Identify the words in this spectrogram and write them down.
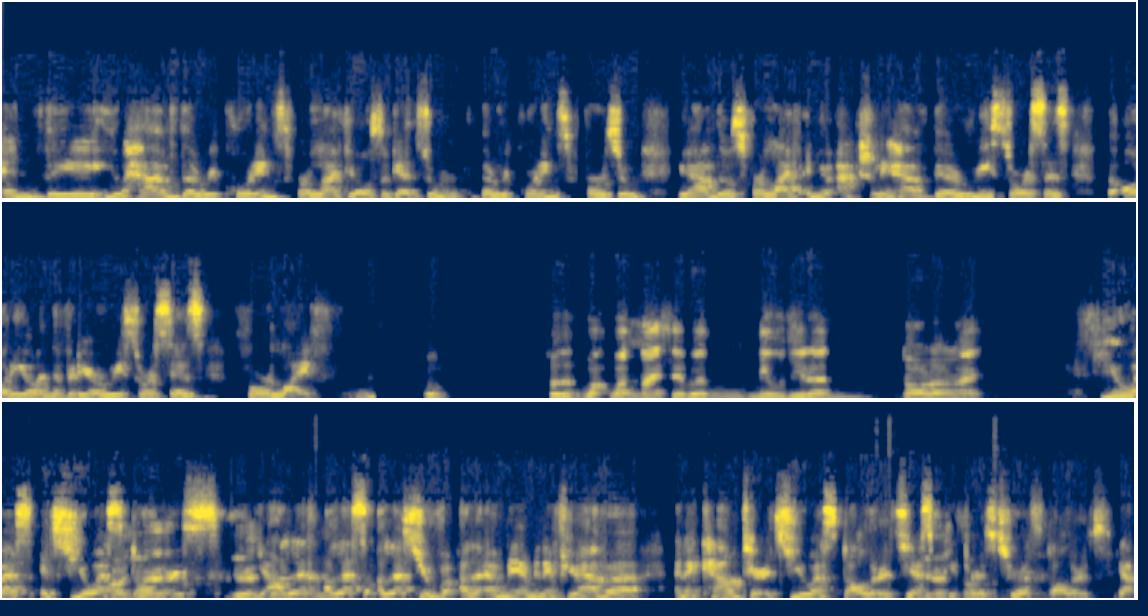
and the you have the recordings for life. You also get Zoom the recordings for Zoom. You have those for life, and you actually have the resources, the audio and the video resources for life. So one nine seven New Zealand dollar, right? US. It's US oh, dollars. US, US yeah, dollars, unless, yes. unless unless you've. I mean, I mean, if you have a an account here, it's US dollars. Yes, US Peter, dollars. it's US dollars. Yeah.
